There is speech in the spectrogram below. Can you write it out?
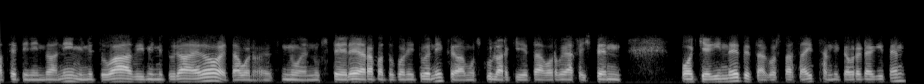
atzetin indoan ni, minutu bat, bi minutura edo, eta bueno, ez nuen uste ere harrapatuko nituenik, zera muskularki eta gorbea geisten potxe egin dut, eta kosta zait, zandik aurrera egiten,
